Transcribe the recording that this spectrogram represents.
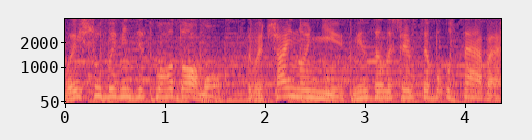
вийшов би він зі свого дому. Звичайно, ні. Він залишився б у себе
